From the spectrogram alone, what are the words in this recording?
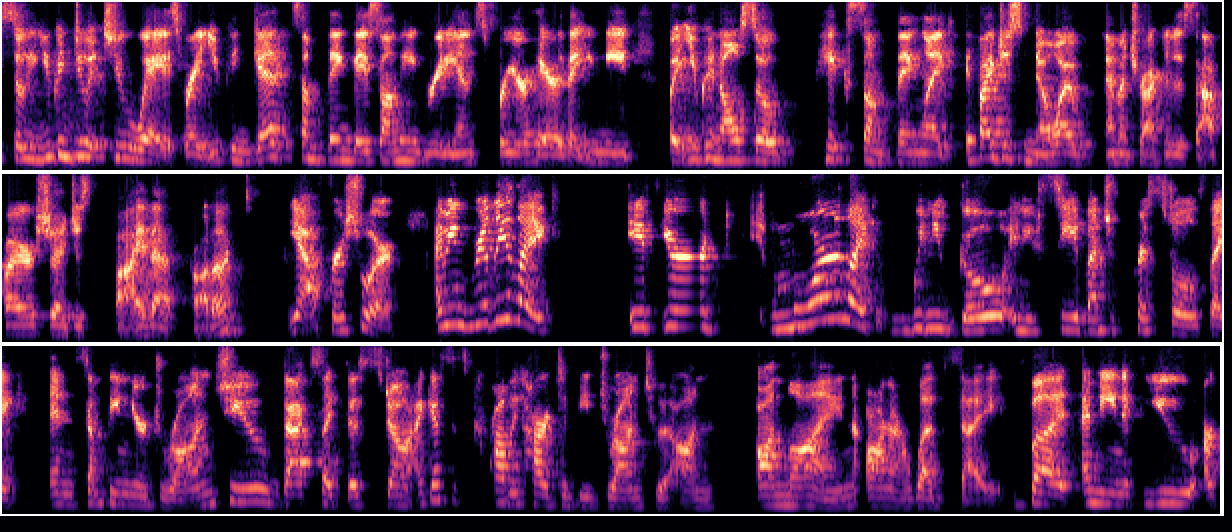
So you can do it two ways, right? You can get something based on the ingredients for your hair that you need, but you can also pick something like if I just know I am attracted to sapphire, should I just buy that product? Yeah, for sure. I mean, really, like if you're more like when you go and you see a bunch of crystals, like and something you're drawn to, that's like the stone. I guess it's probably hard to be drawn to it on online on our website. But I mean, if you are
